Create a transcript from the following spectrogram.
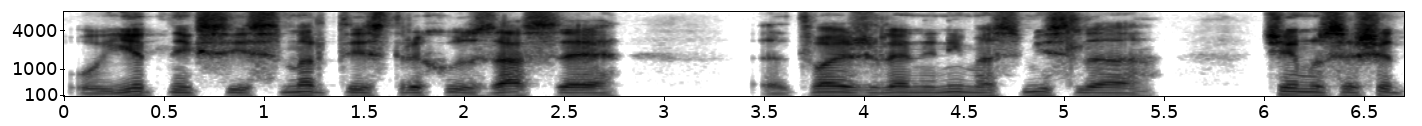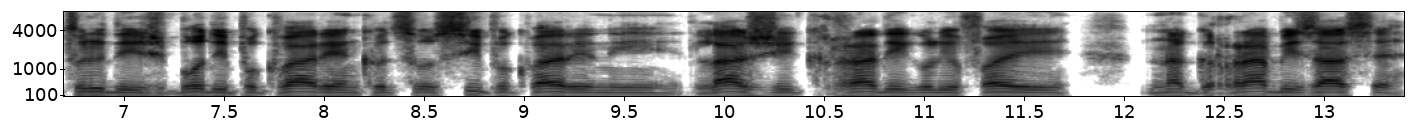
ujetnik si smrti, strahu zase, eh, tvoje življenje nima smisla čemu se še trudiš, bodi pokvarjen, kot so vsi pokvarjeni, laži, kradi, goljofaji, nagrabi zase.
